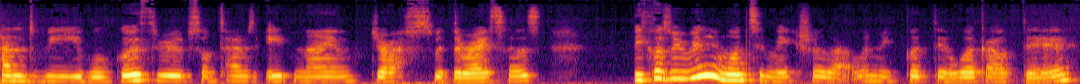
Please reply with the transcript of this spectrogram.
And we will go through sometimes eight, nine drafts with the writers because we really want to make sure that when we put their work out there,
